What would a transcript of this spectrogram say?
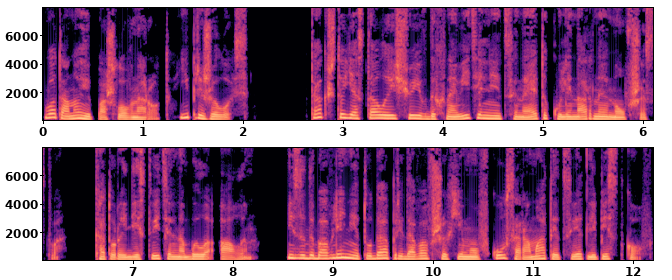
Вот оно и пошло в народ, и прижилось. Так что я стала еще и вдохновительницей на это кулинарное новшество, которое действительно было алым, из-за добавления туда придававших ему вкус, аромат и цвет лепестков.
